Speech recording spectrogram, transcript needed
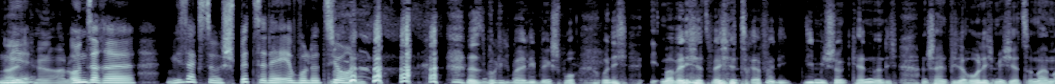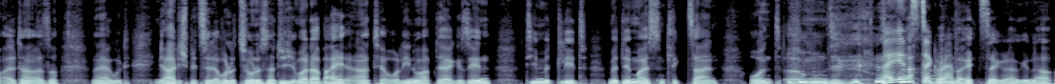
Nein, keine Ahnung. Unsere, wie sagst du, Spitze der Evolution. das ist wirklich mein Lieblingsspruch. Und ich, immer wenn ich jetzt welche treffe, die, die mich schon kennen, und ich, anscheinend wiederhole ich mich jetzt in meinem Alter, also, naja gut. Ja, die Spitze der Evolution ist natürlich immer dabei. Ja? Terrolino habt ihr ja gesehen, Teammitglied mit den meisten Klickzahlen. Und ähm, bei Instagram. bei Instagram, genau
